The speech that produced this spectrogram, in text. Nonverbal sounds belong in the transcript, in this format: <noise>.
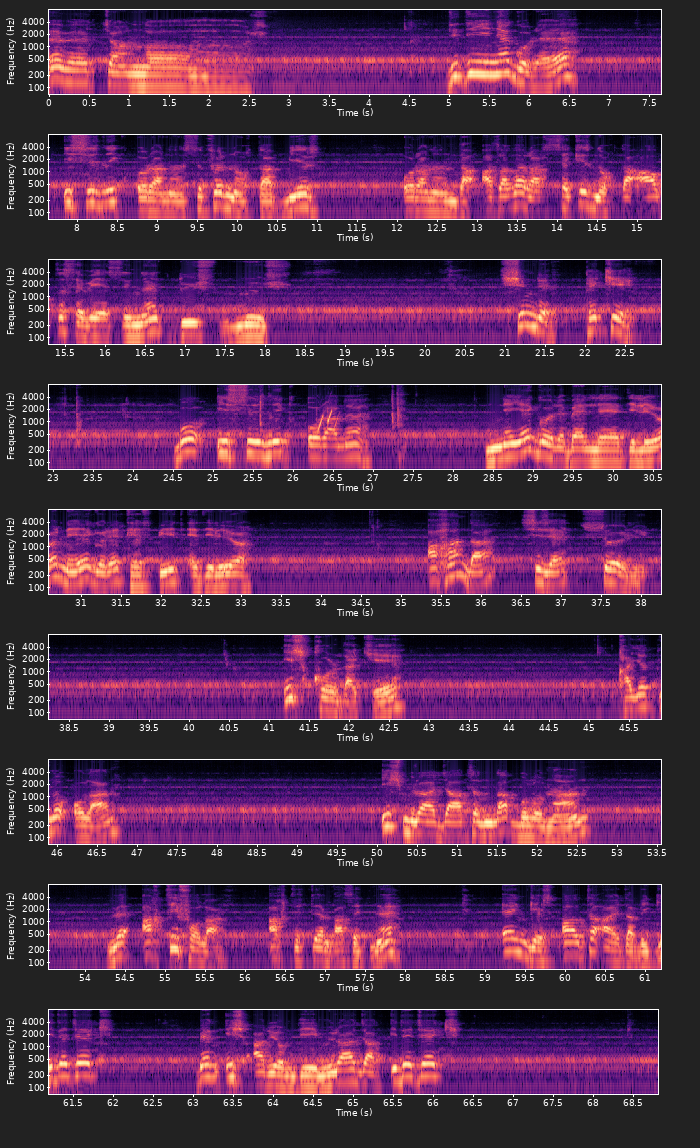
Evet canlar. Dediğine göre işsizlik oranı 0.1 oranında azalarak 8.6 seviyesine düşmüş. Şimdi peki bu işsizlik oranı neye göre belli ediliyor, neye göre tespit ediliyor? Ahan da size söyleyeyim. İşkur'daki kayıtlı olan iş müracaatında bulunan ve aktif olan aktiften kasıt ne? En geç 6 ayda bir gidecek. Ben iş arıyorum diye müracaat edecek.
